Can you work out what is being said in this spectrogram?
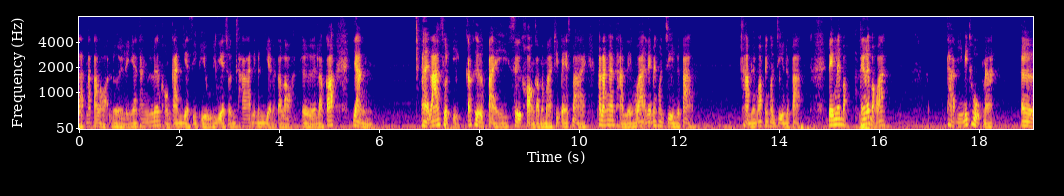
รัฐมาตลอดเลยอะไรเงี้ยทั้งเรื่องของการเหยียดสีผิวเหยียดชนชาตินี่มันเหยียดมาตลอด เออ แล้วก็อย่างอะไรล่าสุดอีกก็คือไปซื้อของกับมามาที่เบสบายพนักงานถามเลงว่าเลงเป็นคนจีนหรือเปล่า ถามเลงว่าเป็นคนจีนหรือเปล่า เล้งเลยบอก เล้งเลยบอกว่า ถามอีไม่ถูกนะ เออ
